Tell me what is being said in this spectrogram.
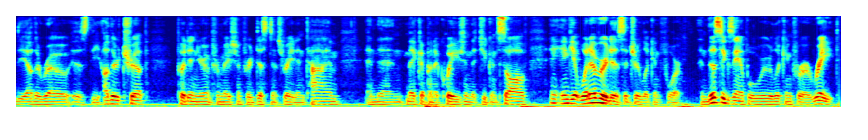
the other row is the other trip. Put in your information for distance, rate, and time, and then make up an equation that you can solve and, and get whatever it is that you're looking for. In this example, we were looking for a rate.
